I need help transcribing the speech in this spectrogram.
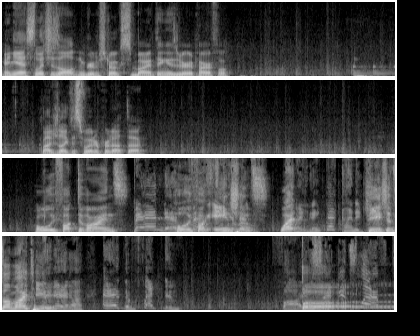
And yes, Lich's alt and Grimstroke's bind thing is very powerful. Glad you like the sweater, Pradata. Holy fuck, Divines! Them, Holy fuck, best hero. Ancients! What? Wait, ain't that kind of The Ancients on my team! Yeah, and effective. Five Fuck. seconds left.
